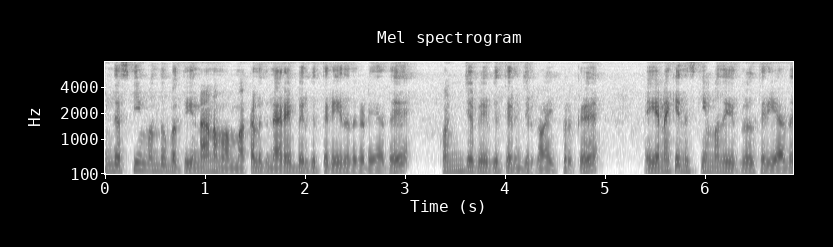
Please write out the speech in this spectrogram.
இந்த ஸ்கீம் வந்து பார்த்திங்கன்னா நம்ம மக்களுக்கு நிறைய பேருக்கு தெரிகிறது கிடையாது. கொஞ்சம் பேருக்கு தெரிஞ்சிருக்க வாய்ப்பு இருக்குது எனக்கு இந்த ஸ்கீம் வந்து இருக்கிறது தெரியாது.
